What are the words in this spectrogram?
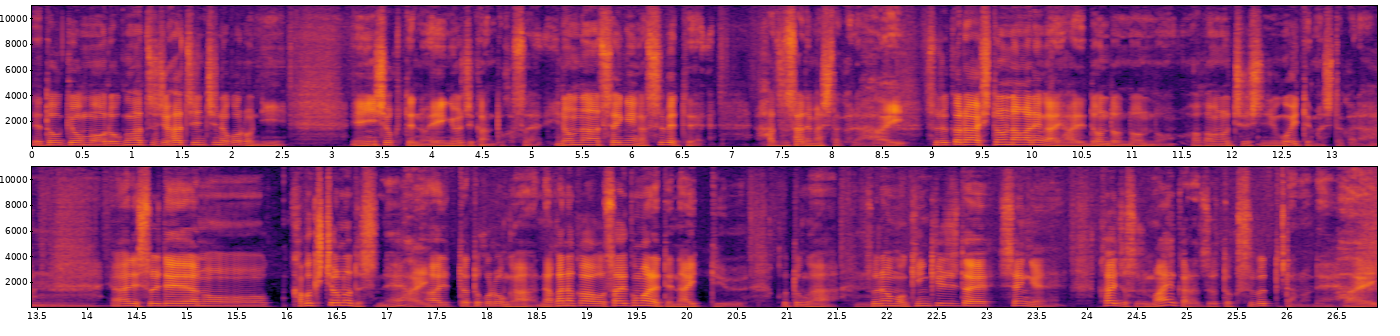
で東京も6月18日の頃にえー飲食店の営業時間とかさいろんな制限がすべて外されましたから、はい。それから人の流れがやはりどんどんどんどん若者を中心に動いてましたから、やはりそれであの歌舞伎町のですね、はい。ああいったところがなかなか抑え込まれてないっていうことが、それはもう緊急事態宣言解除する前からずっとくすぶってたのではい。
